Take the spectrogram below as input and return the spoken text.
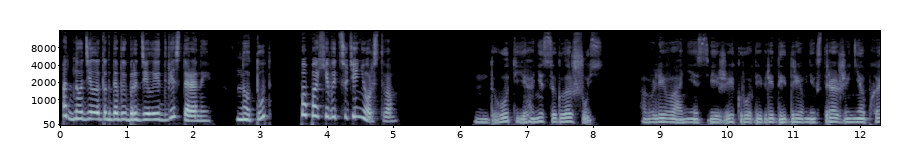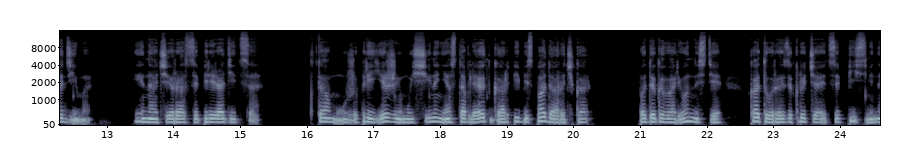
Одно дело, когда выбор делает две стороны, но тут попахивает сутенерством. Тут я не соглашусь. Вливание свежей крови в ряды древних стражей необходимо иначе раса переродится. К тому же приезжие мужчины не оставляют гарпий без подарочка. По договоренности, которая заключается письменно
